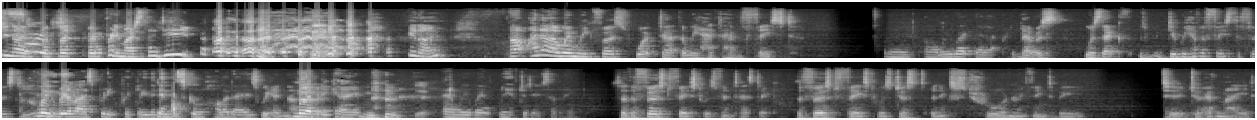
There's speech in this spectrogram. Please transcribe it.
you know, but, but but pretty much they did. I know. You know, uh, I don't know when we first worked out that we had to have a feast. Mm, oh, we worked that out pretty. That quick. was was that. Did we have a feast the first year? We realised pretty quickly that in the school holidays we had nothing. nobody came, Yeah. and we went. We have to do something. So the first feast was fantastic. The first feast was just an extraordinary thing to be to, to have made,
